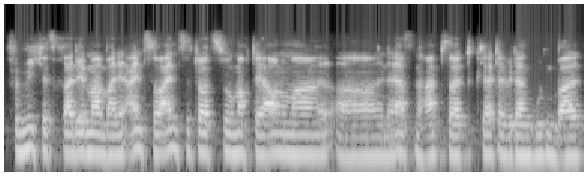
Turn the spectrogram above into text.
für mich jetzt gerade immer bei den 1 zu 1 Situationen macht er ja auch nochmal äh, in der ersten Halbzeit, klärt er wieder einen guten Ball.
